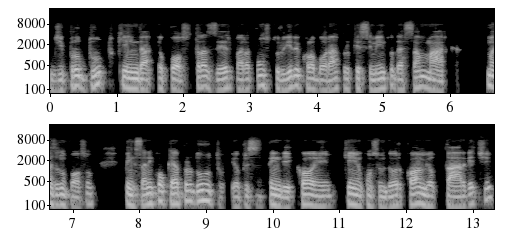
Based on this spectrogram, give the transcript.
de produto que ainda eu posso trazer para construir e colaborar para o crescimento dessa marca. Mas eu não posso pensar em qualquer produto. Eu preciso entender qual é, quem é o consumidor, qual é o meu target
